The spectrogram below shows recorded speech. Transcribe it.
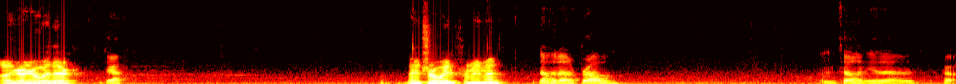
Oh, you're on your way there. Yeah. Thanks for waiting for me, man. No, not a problem. I'm telling you that uh,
